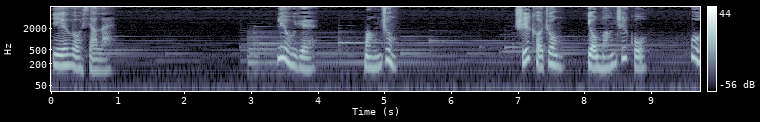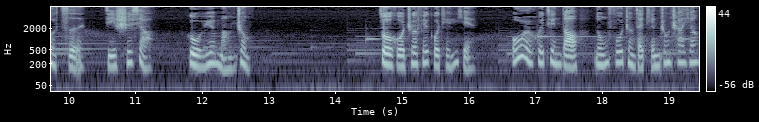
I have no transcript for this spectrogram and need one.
跌落下来。六月，芒种。时可种，有芒之谷，过此即失效，故曰芒种。坐火车飞过田野，偶尔会见到农夫正在田中插秧，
